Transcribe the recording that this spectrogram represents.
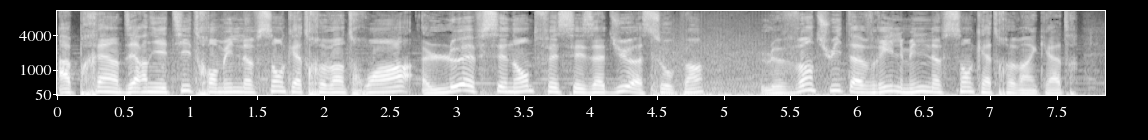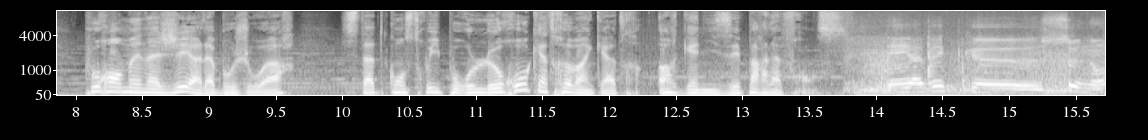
Après un dernier titre en 1983, le FC Nantes fait ses adieux à Sopin le 28 avril 1984 pour emménager à la Beaujoire, stade construit pour l'Euro 84 organisé par la France. Et avec euh, ce nom,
